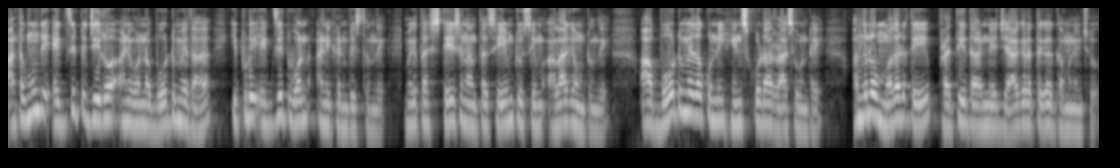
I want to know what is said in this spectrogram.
అంతకుముందు ఎగ్జిట్ జీరో అని ఉన్న బోర్డు మీద ఇప్పుడు ఎగ్జిట్ వన్ అని కనిపిస్తుంది. మిగతా స్టేషన్ అంతా సేమ్ టు సేమ్ అలాగే ఉంటుంది. ఆ బోర్డు మీద కొన్ని హింట్స్ కూడా రాసి ఉంటాయి. అందులో మొదటిది ప్రతి దాన్ని జాగ్రత్తగా గమనించు.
